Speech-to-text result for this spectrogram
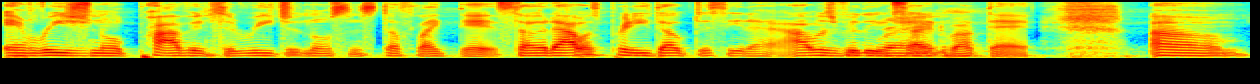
and regional province and regionals and stuff like that. So that was pretty dope to see that. I was really excited about that. Um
